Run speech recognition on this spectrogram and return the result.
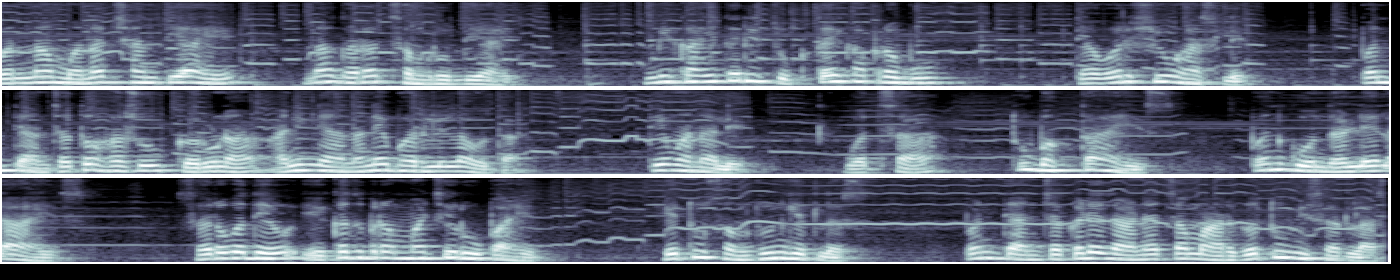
पण ना मनात शांती आहे ना घरात समृद्धी आहे. मी काहीतरी चुकतंय का प्रभू? त्यावर शिव हसले पण त्यांचा तो हसू करुणा आणि ज्ञानाने भरलेला होता. ते म्हणाले वत्सा तू भक्त आहेस पण गोंधळलेला आहेस. सर्व देव एकच ब्रह्माचे रूप आहेत हे तू समजून घेतलंस. पण त्यांच्याकडे जाण्याचा मार्ग तू विसरलास.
